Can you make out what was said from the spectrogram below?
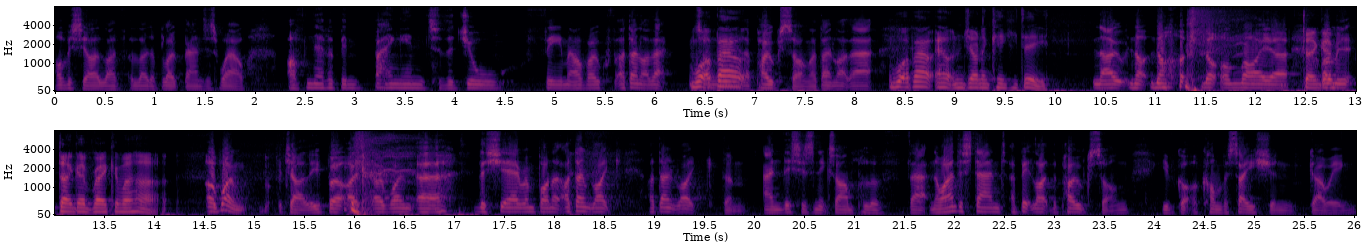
Obviously, I love a load of bloke bands as well. I've never been banging to the dual female vocal. I don't like that. What song, about- the Pogue song? I don't like that. What about Elton John and Kiki Dee? No, not not not on my. Uh, Don't go, I mean, don't go breaking my heart. I won't, Charlie, but I, I won't. Uh, the Cher and Bonnet, I don't like. I don't like them, and this is an example of that. Now I understand a bit like the Pogue song. You've got a conversation going,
